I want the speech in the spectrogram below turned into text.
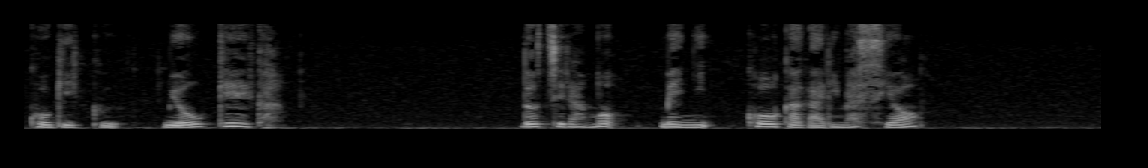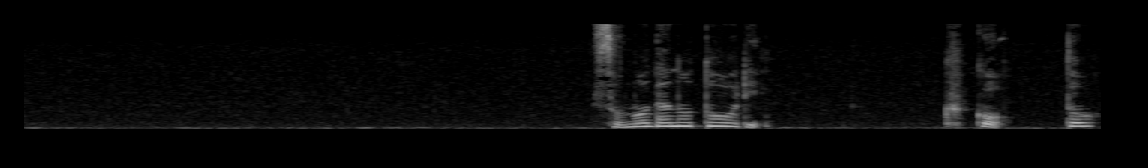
小菊妙慶丸。どちらも目に効果がありますよ。その名の通り、クコと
